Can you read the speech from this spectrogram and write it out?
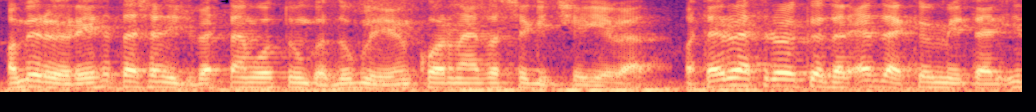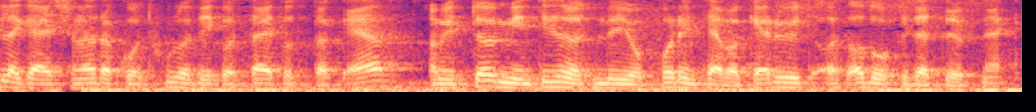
amiről részletesen is beszámoltunk az Zuglói önkormányzat segítségével. A területről közel 1000 köbméter illegálisan lerakott hulladékot szállítottak el, ami több mint 15 millió forintjába került az adófizetőknek.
